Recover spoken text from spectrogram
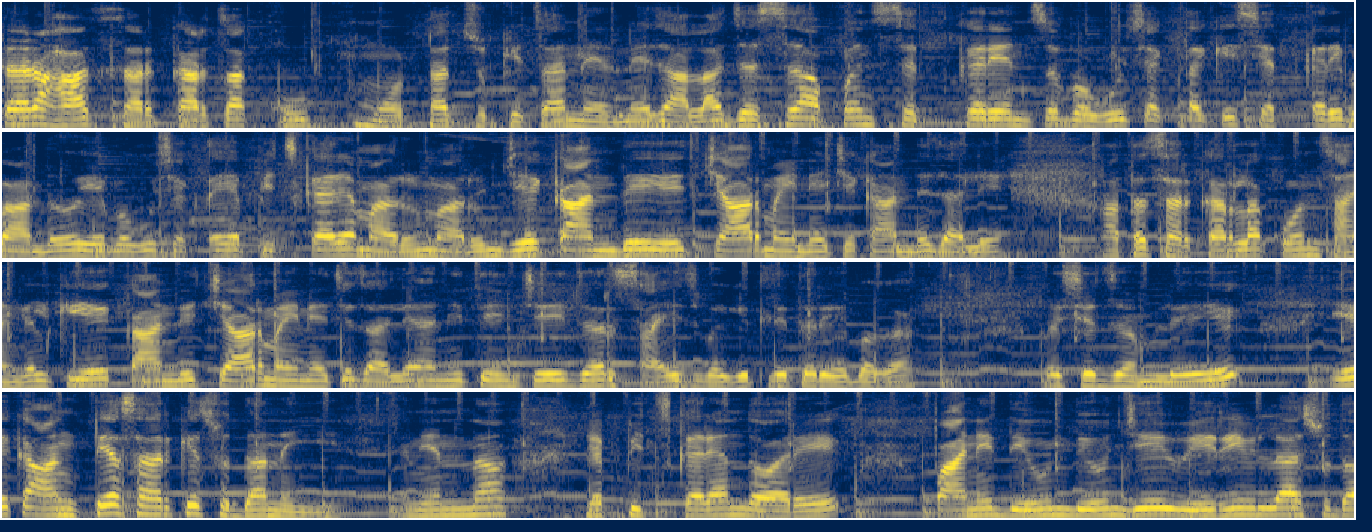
तर हा सरकारचा खूप मोठा चुकीचा निर्णय झाला. जसं आपण शेतकऱ्यांचं बघू शकता की शेतकरी बांधव हे बघू शकता या पिचकाऱ्या मारून मारून जे कांदे हे चार महिन्याचे कांदे झाले. आता सरकारला कोण सांगेल की हे कांदे चार महिन्याचे झाले आणि त्यांचे जर साईज बघितली तर हे बघा. कसे जमले एक अंगठ्यासारखे सुद्धा नाही आहे आणि यांना या पिचकऱ्यांद्वारे पाणी देऊन देऊन जे विहिरीला सुद्धा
